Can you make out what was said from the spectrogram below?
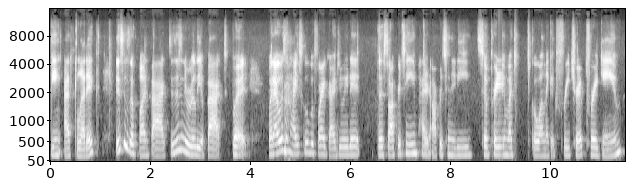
being athletic, this is a fun fact. This isn't really a fact, but when I was in high school before I graduated, the soccer team had an opportunity to pretty much go on like a free trip for a game.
